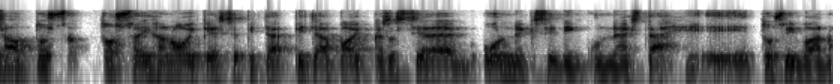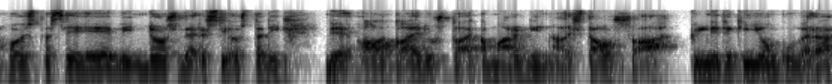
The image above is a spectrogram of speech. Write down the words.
Sä oot tuossa ihan oikeassa, pitää, pitää paikkansa siellä onneksi niin kuin näistä e, tosi vanhoista CE Windows-versioista, niin ne alkaa edustaa aika marginaalista osaa. Kyllä niitäkin jonkun verran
